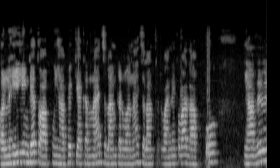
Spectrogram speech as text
और नहीं लिंक है तो आपको यहाँ पे क्या करना है? चलान करवाना है। चलान करवाने के बाद आपको यहाँ पे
